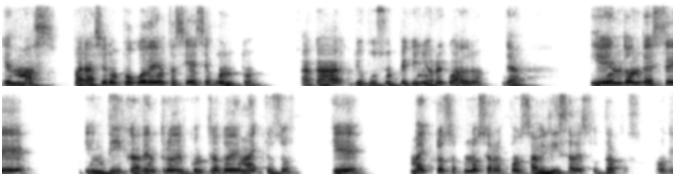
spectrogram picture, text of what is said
es más, para hacer un poco de énfasis a ese punto, acá yo puse un pequeño recuadro, ¿ya? Y en donde se indica dentro del contrato de Microsoft que Microsoft no se responsabiliza de sus datos, ¿ok?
